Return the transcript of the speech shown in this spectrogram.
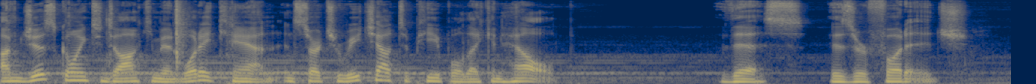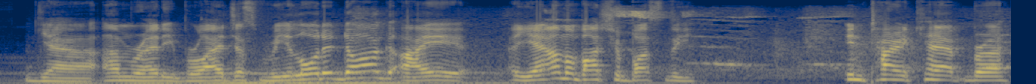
I'm just going to document what I can and start to reach out to people that can help. This is her footage. Yeah, I'm ready, bro. I just reloaded, dog. I yeah, I'm about to bust the entire cap, bruh.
